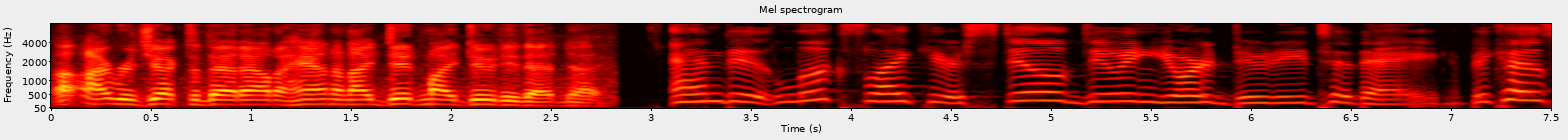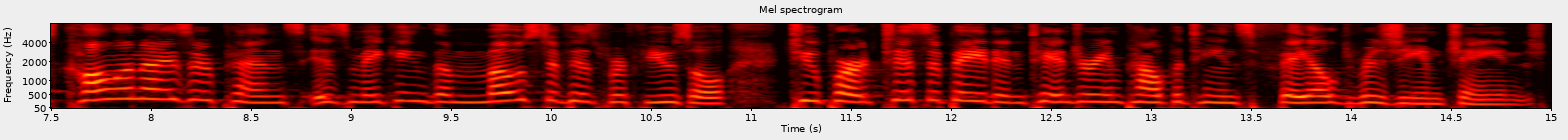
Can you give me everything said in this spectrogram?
I rejected that out of hand, and I did my duty that day. And it looks like you're still doing your duty today because colonizer Pence is making the most of his refusal to participate in Tangerine Palpatine's failed regime change.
